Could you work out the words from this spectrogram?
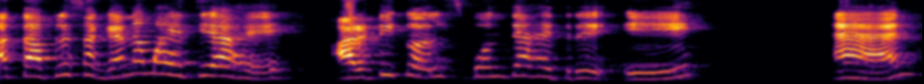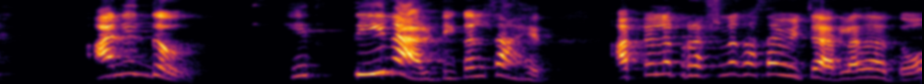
आता आपल्या सगळ्यांना माहिती आहे आर्टिकल्स कोणते आहेत रे? ए अँड आणि द हे तीन आर्टिकल्स आहेत. आपल्याला प्रश्न कसा विचारला जातो?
